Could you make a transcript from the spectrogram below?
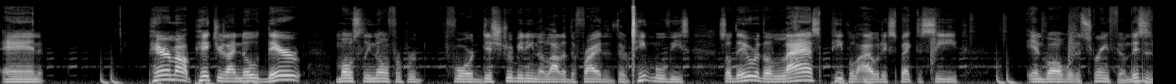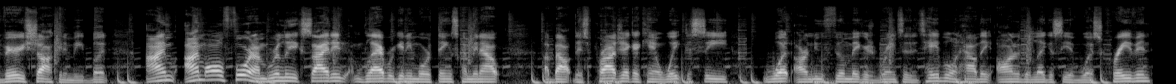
And Paramount Pictures, I know they're mostly known for for distributing a lot of the Friday the 13th movies, so they were the last people I would expect to see involved with a Scream film. This is very shocking to me, but I'm I'm all for it. I'm really excited. I'm glad we're getting more things coming out about this project. I can't wait to see what our new filmmakers bring to the table and how they honor the legacy of Wes Craven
